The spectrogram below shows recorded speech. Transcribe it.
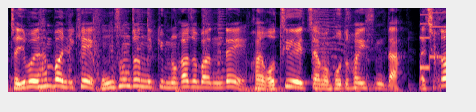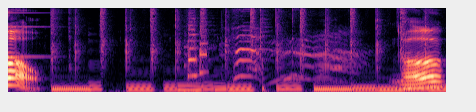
자, 이번에 한번 이렇게 공성전 느낌으로 가져봤는데 과연 어떻게 될지 한번 보도록 하겠습니다. 렛츠 고! 자,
